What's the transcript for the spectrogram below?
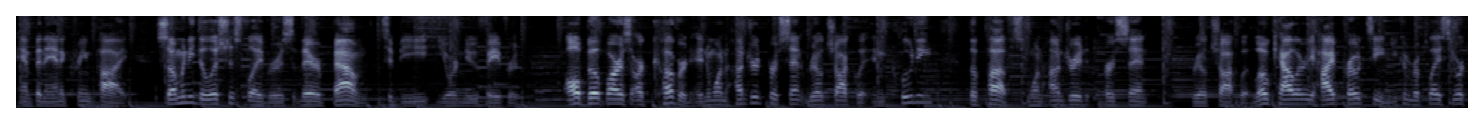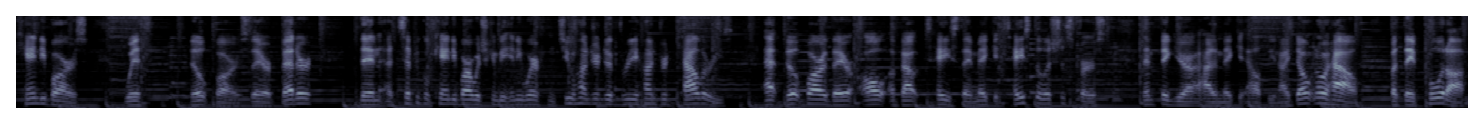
and banana cream pie. So many delicious flavors, they're bound to be your new favorite. All built bars are covered in 100% real chocolate, including the puffs 100% real chocolate. Low calorie, high protein. You can replace your candy bars with built bars. They are better than a typical candy bar, which can be anywhere from 200 to 300 calories. At Built Bar, they are all about taste. They make it taste delicious first, then figure out how to make it healthy. And I don't know how, but they pull it off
